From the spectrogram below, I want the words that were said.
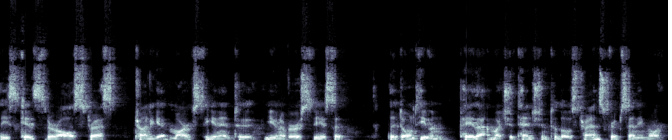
these kids that are all stressed trying to get marks to get into universities that that don't even pay that much attention to those transcripts anymore.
